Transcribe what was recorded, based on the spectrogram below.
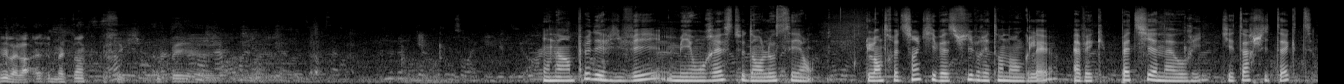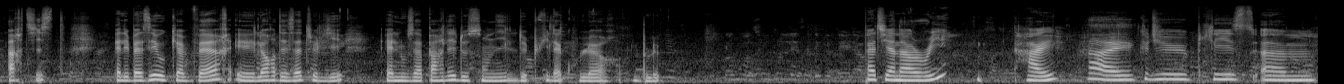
Oui, voilà. euh, Maintenant que c'est coupé. euh, On a un peu dérivé, mais on reste dans l'océan. L'entretien qui va suivre est en anglais avec Patty Anaori, qui est architecte, artiste. Elle est basée au Cap Vert et lors des ateliers, elle nous a parlé de son île depuis la couleur bleue. Patty Anaori, hi. Hi. Could you please um,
